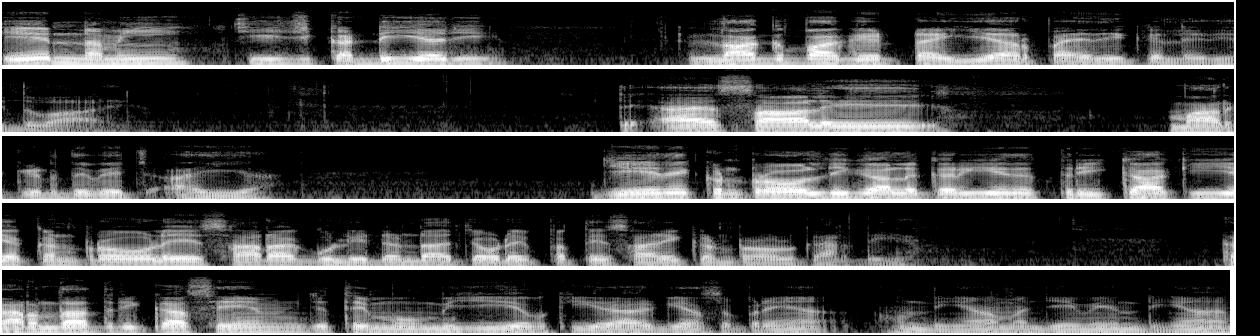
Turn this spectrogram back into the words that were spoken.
ਇਹ ਨਵੀਂ ਚੀਜ਼ ਕੱਢੀ ਆ ਜੀ। ਲਗਭਗ ਇਹ 2500 ਰੁਪਏ ਦੀ ਕਿੱਲੇ ਦੀ ਦਵਾ ਹੈ। ਤੇ ਇਸ ਸਾਲ ਇਹ ਮਾਰਕੀਟ ਦੇ ਵਿੱਚ ਆਈ ਆ। ਜੇ ਇਹਦੇ ਕੰਟਰੋਲ ਦੀ ਗੱਲ ਕਰੀਏ ਤੇ ਤਰੀਕਾ ਕੀ ਆ ਕੰਟਰੋਲ ਇਹ ਸਾਰਾ ਗੁੱਲੀ ਡੰਡਾ, ਚੌੜੇ ਪੱਤੇ ਸਾਰੇ ਕੰਟਰੋਲ ਕਰਦੀ ਹੈ ਕਰਨ ਦਾ ਤਰੀਕਾ ਸੇਮ ਜਿੱਥੇ ਮੋਮੀ ਜੀ ਵਕੀਰਾ ਵਰਗੀਆਂ ਸਪਰੇਆਂ ਹੁੰਦੀਆਂ ਵਾ, ਜਿਵੇਂ ਹੁੰਦੀਆਂ।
